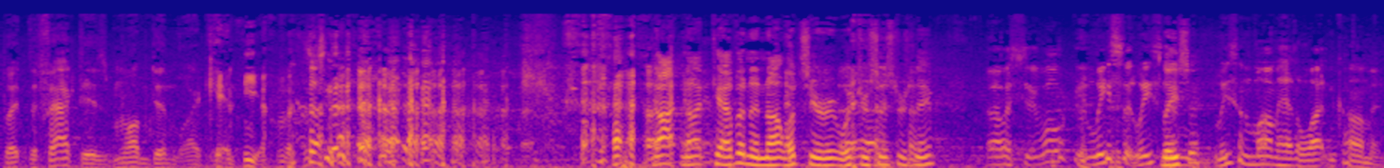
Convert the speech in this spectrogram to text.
But the fact is, Mom didn't like any of us. not not Kevin, and not what's your what's your sister's name? Oh, well, Lisa, Lisa, Lisa? Lisa and Mom had a lot in common.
